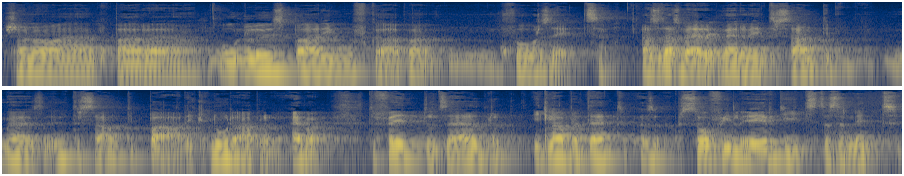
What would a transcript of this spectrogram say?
schon noch ein paar äh, unlösbare Aufgaben vorsetzen. Also das wäre, wäre eine interessante wäre eine interessante Paarung. Nur aber eben, der Vettel selber, ich glaube, der hat so viel Ehrgeiz, dass er nicht,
